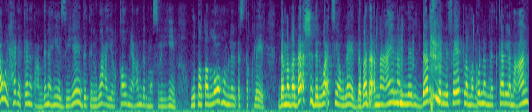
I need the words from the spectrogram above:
أول حاجة كانت عندنا هي زيادة الوعي القومي عند المصريين وتطلعهم للاستقلال. ده ما بدأش دلوقتي يا أولاد ده بدأ معانا من الدرس اللي فات لما كنا بنتكلم عن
